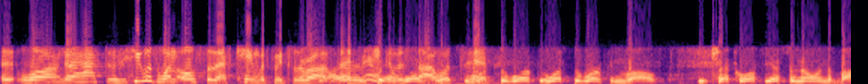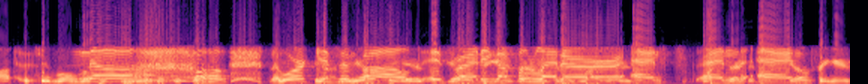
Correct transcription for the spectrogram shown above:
uh, well I'm gonna have to he was one also that came with me to the route. I so I think I'm understand. gonna What, start what's, with him. what's the work? What's the work involved? You check off yes or no in the box. The kid rolls up sleeve gets the No, the work is thing involved. is- It's writing up is, a I letter and and and the other thing is,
